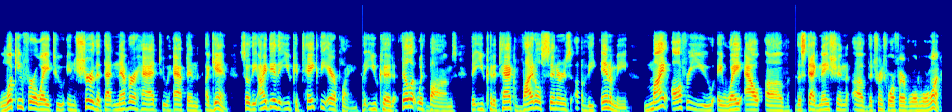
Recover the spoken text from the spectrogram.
looking for a way to ensure that that never had to happen again. So the idea that you could take the airplane, that you could fill it with bombs, that you could attack vital centers of the enemy might offer you a way out of the stagnation of the trench warfare of World War One.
